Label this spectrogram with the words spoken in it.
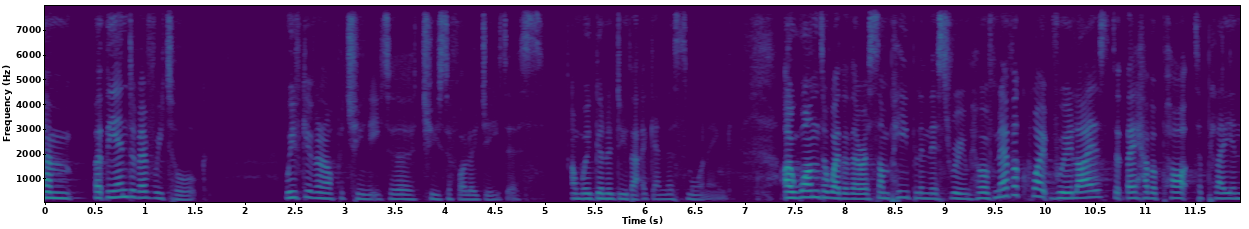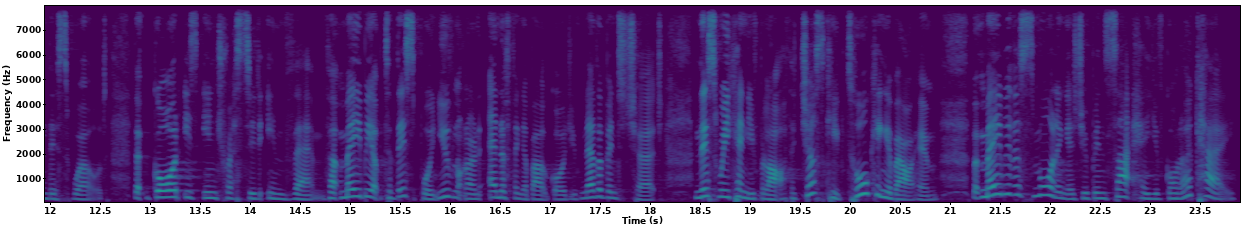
Um, at the end of every talk, we've given an opportunity to choose to follow Jesus, and we're going to do that again this morning. I wonder whether there are some people in this room who have never quite realized that they have a part to play in this world, that God is interested in them, that maybe up to this point you've not known anything about God, you've never been to church, and this weekend you've been like, oh, they just keep talking about Him. But maybe this morning, as you've been sat here, you've gone, okay,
